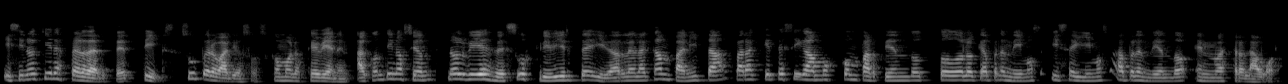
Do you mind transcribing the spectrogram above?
Y si no quieres perderte tips súper valiosos como los que vienen a continuación, no olvides de suscribirte y darle a la campanita para que te sigamos compartiendo todo lo que aprendimos y seguimos aprendiendo en nuestra labor.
